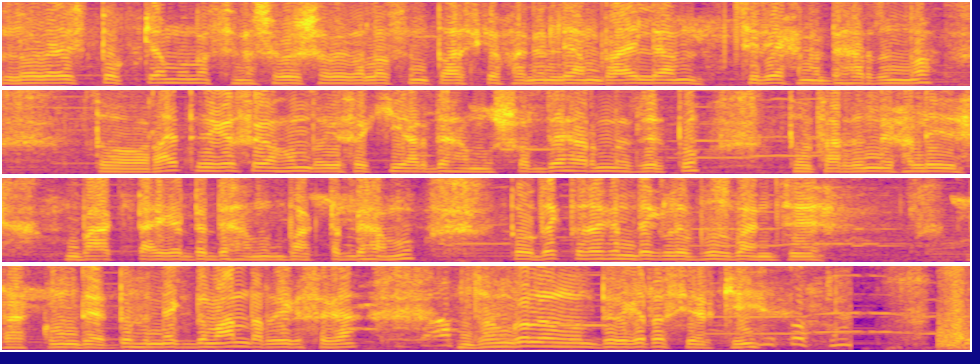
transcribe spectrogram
হ্যালো গাইজ তো কেমন আছেন? আশা করি সবাই ভালো আছেন। তো আজকে ফাইনালি আমরা আইলাম চিড়িয়াখানা দেখার জন্য। তো রাত হয়ে গেছে, এখন গেছে কি আর দেখামু? সব দেখার না যেহেতু। তো তার জন্য খালি বাঘ টাইগারটা দেখামু, বাঘটা দেখামু। তো দেখতে থাকেন, দেখলে বুঝবেন যে বাঘ কোন দেয় তখন একদম আন্দার হয়ে গেছে গা। জঙ্গলের মধ্যে গেতেছি আর কি। সো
